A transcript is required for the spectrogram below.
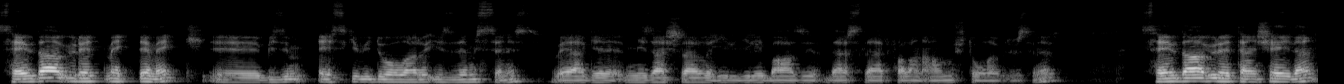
Sevda üretmek demek e, bizim eski videoları izlemişseniz veya gele, mizaçlarla ilgili bazı dersler falan almış da olabilirsiniz. Sevda üreten şeyden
